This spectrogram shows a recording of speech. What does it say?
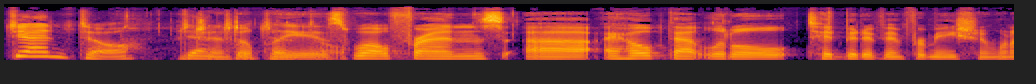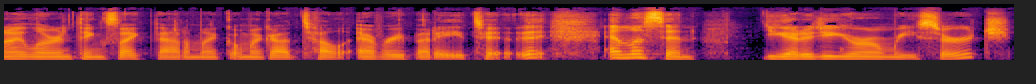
Gentle, gentle, gentle, please. Well, friends, uh, I hope that little tidbit of information, when I learn things like that, I'm like, oh my God, tell everybody to. And listen, you got to do your own research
